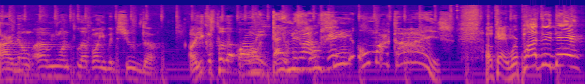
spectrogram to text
all right, don't um, you want to pull up on you with the shoes though? Oh, you can pull up on me. Damn, You this know how your to get- shit. Oh my gosh. Okay, we're pausing it there.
